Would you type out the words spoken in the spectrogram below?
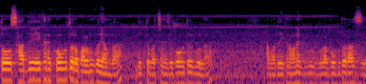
তো ছাদে এখানে কবুতরও পালন করি আমরা। দেখতে পাচ্ছেন যে কবুতরগুলা। আমাদের এখানে অনেকগুলো কবুতর আছে।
